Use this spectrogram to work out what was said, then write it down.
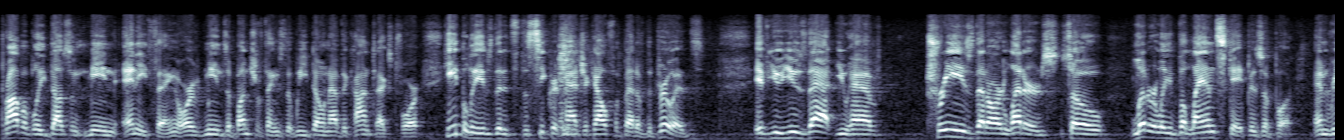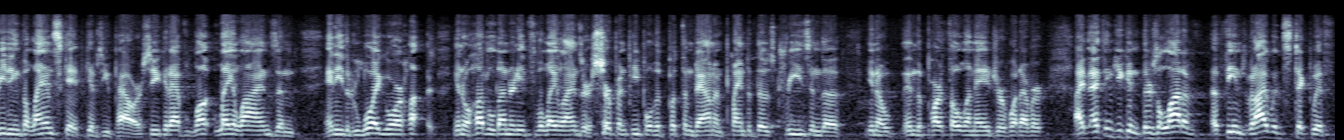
probably doesn't mean anything, or it means a bunch of things that we don't have the context for. He believes that it's the secret magic alphabet of the Druids. If you use that, you have trees that are letters. So literally the landscape is a book, and reading the landscape gives you power. So you could have ley lines and, and either Lloigor, you know, huddled underneath the ley lines, or serpent people that put them down and planted those trees in the, you know, in the Partholan age or whatever. I, I think you can. There's a lot of uh, themes, but I would stick with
